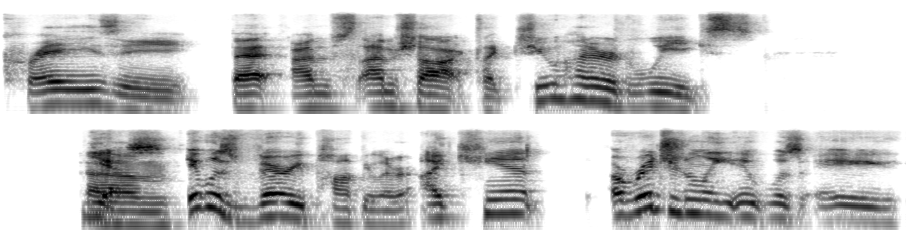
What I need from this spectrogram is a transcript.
crazy. That I'm I'm shocked. Like 200 weeks. Yes, Um, it was very popular. I can't. Originally, it was a.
